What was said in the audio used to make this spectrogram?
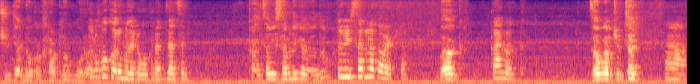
शुत्या डोकं खराब नको तू करू नको करू माझं डोकं खराब. जा चल. कालचा विसरली का ग तू? तू विसरलं का वाटतं? बघ. काय बघ? जाऊ गपचूप चल. हा.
